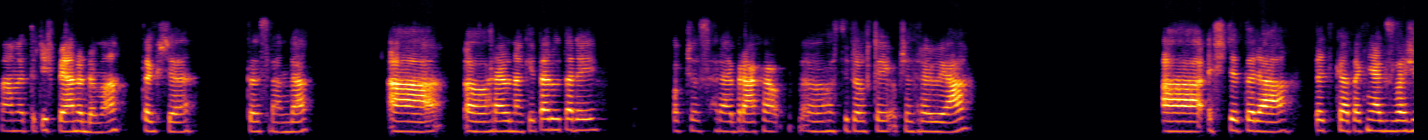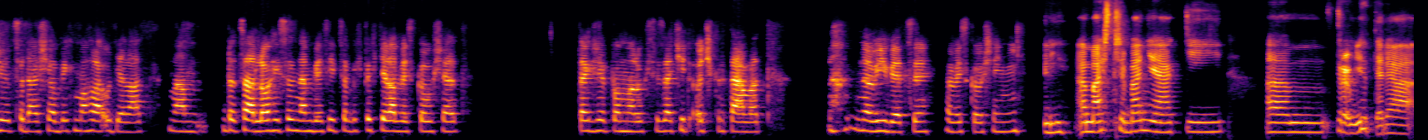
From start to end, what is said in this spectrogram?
Máme totiž piano doma, takže to je sranda. A hraju na kytaru tady. Občas hraje brácha hostitelský, občas hraju já. A ještě teda teďka tak nějak zvažuju, co dalšího bych mohla udělat. Mám docela dlouhý seznam věcí, co bych to chtěla vyzkoušet. Takže pomalu chci začít očkrtávat nové věci ve vyzkoušení. A máš třeba nějaký, um, kromě teda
